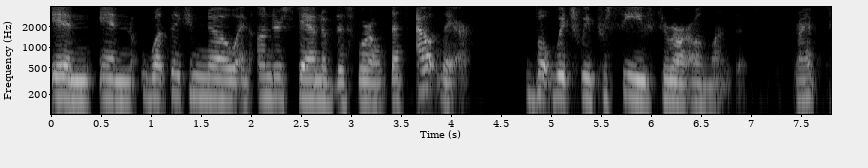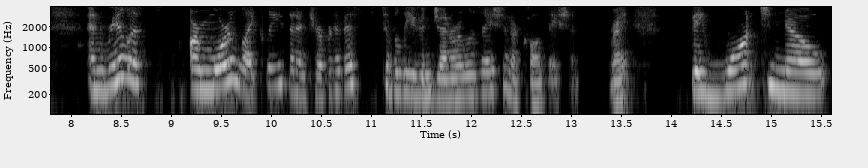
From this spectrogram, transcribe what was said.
in, in what they can know and understand of this world that's out there, but which we perceive through our own lenses, right? And realists are more likely than interpretivists to believe in generalization or causation, right? They want to know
